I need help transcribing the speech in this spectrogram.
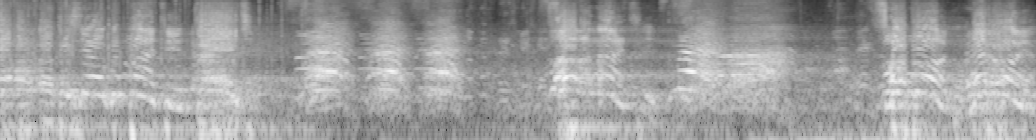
Режимом внутрішньої окупації! Тричі! Слава нації! Свободу! Героям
